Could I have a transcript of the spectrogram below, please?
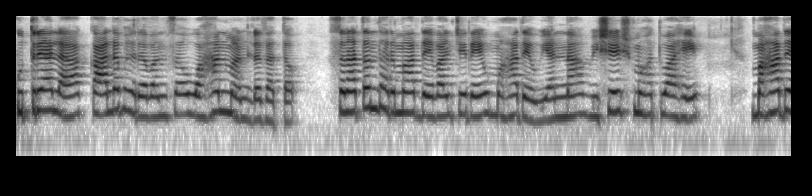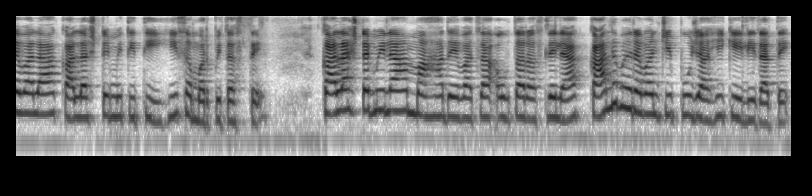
कुत्र्याला कालभैरवांचं वाहन मानलं जातं. सनातन धर्मात देवांचे देव महादेव यांना विशेष महत्त्व आहे. महादेवाला कालाष्टमी तिथी ही समर्पित असते. कालाष्टमीला महादेवाचा अवतार असलेल्या कालभैरवांची पूजा ही केली जाते.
